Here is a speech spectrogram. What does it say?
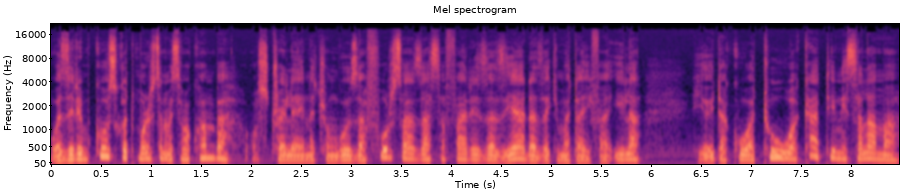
Waziri Mkuu Scott Morrison amesema kwamba Australia inachunguza fursa za safari za ziada za kimataifa, ila hiyo itakuwa tu wakati ni salama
